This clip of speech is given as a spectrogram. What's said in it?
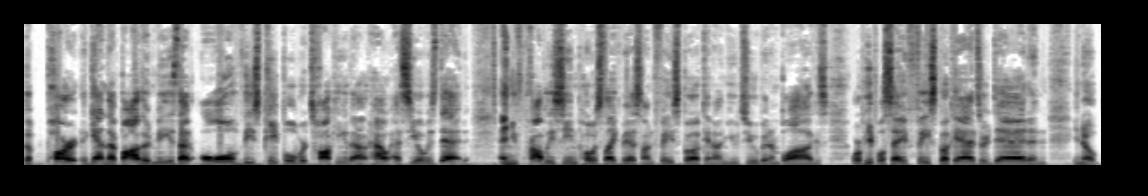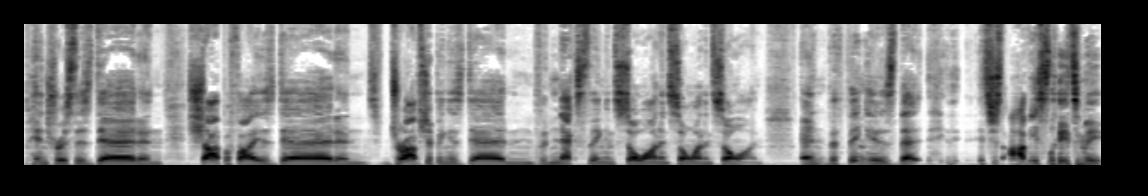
the part, again, that bothered me is that all of these people were talking about how SEO is dead. And you've probably seen posts like this on Facebook and on YouTube and in blogs where people say Facebook ads are dead and, you know, Pinterest is dead and Shopify is dead and drop shipping is dead and the next thing and so on and so on and so on. And the thing is that it's just obviously to me,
